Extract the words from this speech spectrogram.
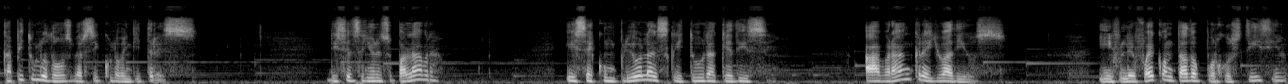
capítulo 2, versículo 23 dice el Señor en su palabra. Y se cumplió la escritura que dice, Abraham creyó a Dios y le fue contado por justicia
